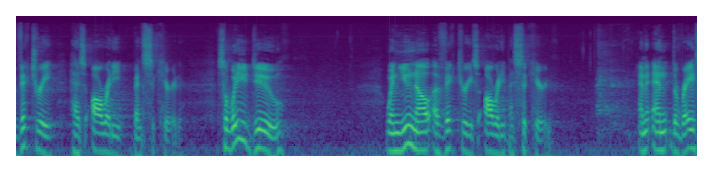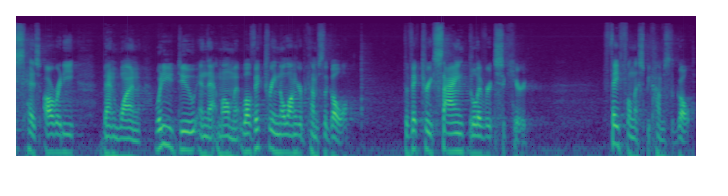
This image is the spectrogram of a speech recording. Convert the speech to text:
Victory has already been secured. So, what do you do when you know a victory's already been secured and, and the race has already been won? What do you do in that moment? Well, victory no longer becomes the goal. The victory signed, delivered, secured. Faithfulness becomes the goal.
